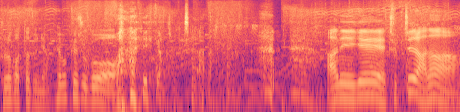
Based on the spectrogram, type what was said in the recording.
글럽 어디다 두냐? 회복해주고. 이게 죽질 않아. 아니 이게 죽질 않아.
